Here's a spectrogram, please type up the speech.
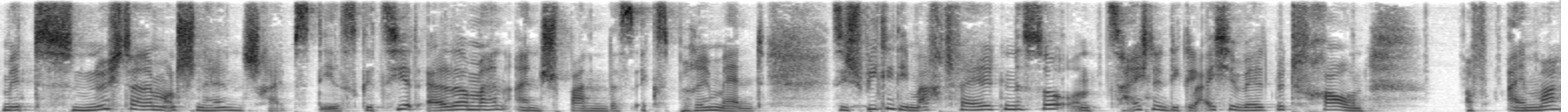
Mit nüchternem und schnellen Schreibstil skizziert Elderman ein spannendes Experiment. Sie spiegelt die Machtverhältnisse und zeichnet die gleiche Welt mit Frauen. Auf einmal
